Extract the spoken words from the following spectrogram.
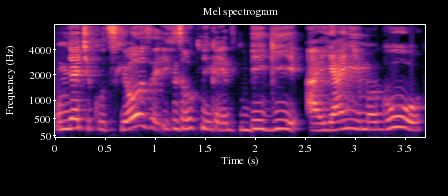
у меня текут слезы, и вдруг мне говорят, беги, а я не могу.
